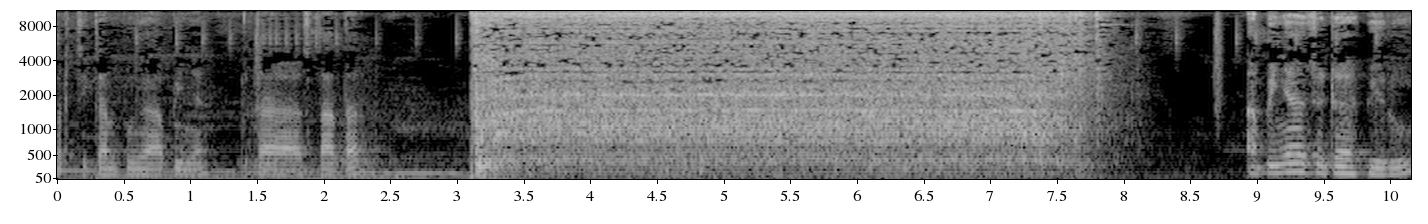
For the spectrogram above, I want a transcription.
percikan bunga apinya. Kita starter. Apinya sudah biru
